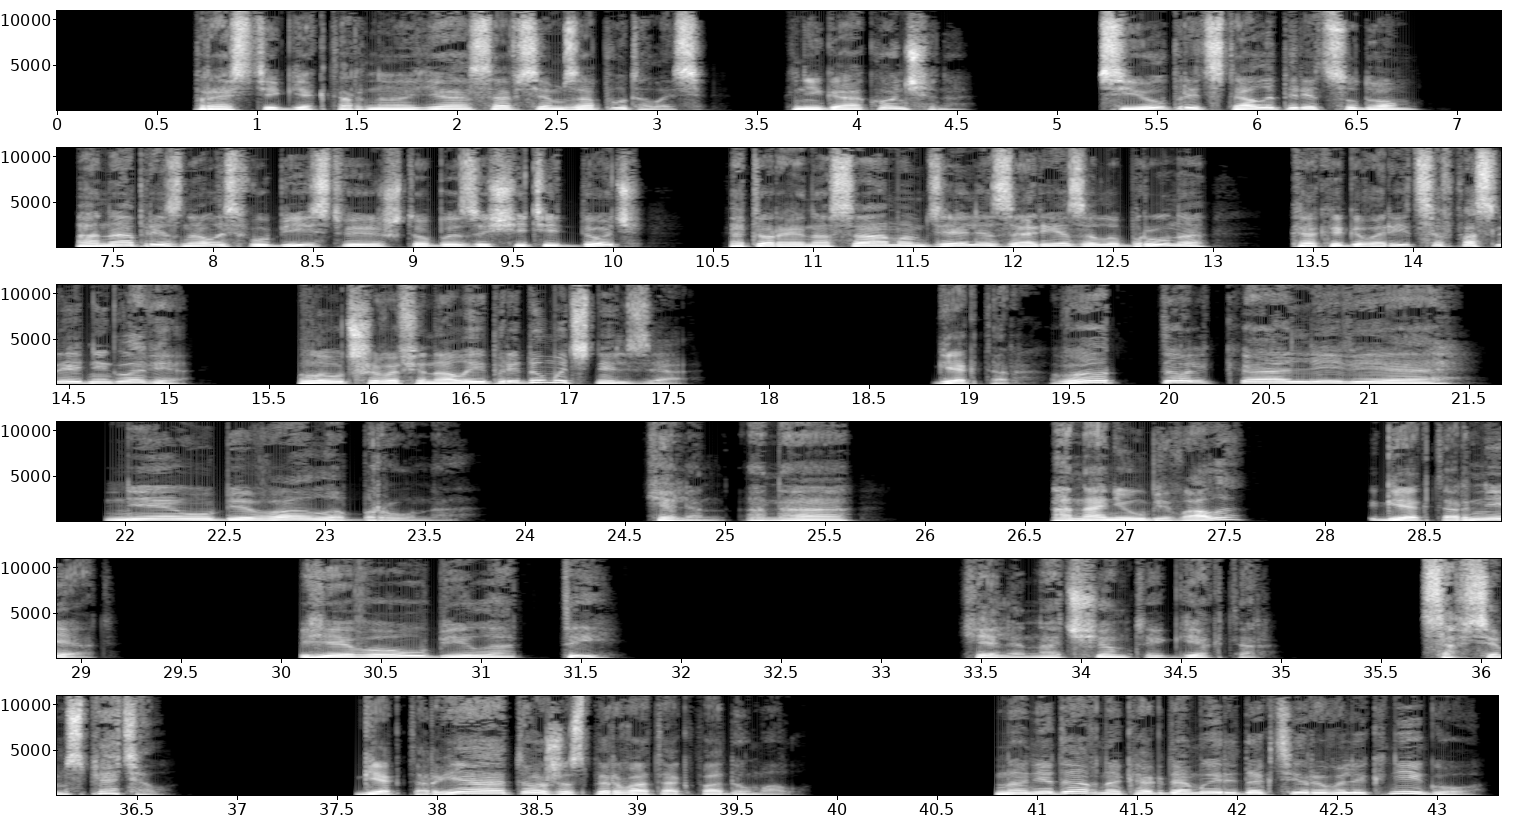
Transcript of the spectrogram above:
Прости, Гектор, но я совсем запуталась. Книга окончена. Сью предстала перед судом. Она призналась в убийстве, чтобы защитить дочь, которая на самом деле зарезала Бруно, как и говорится в последней главе. Лучшего финала и придумать нельзя. Гектор, вот только Оливия не убивала Бруно. Хелен, она... Она не убивала? Гектор, нет. Его убила ты. Хелен, о чем ты, Гектор? Совсем спятил? Гектор, я тоже сперва так подумал. Но недавно, когда мы редактировали книгу,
